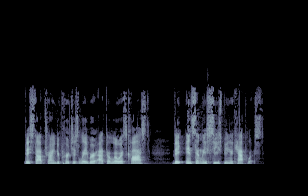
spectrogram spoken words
they stop trying to purchase labor at the lowest cost, they instantly cease being a capitalist.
